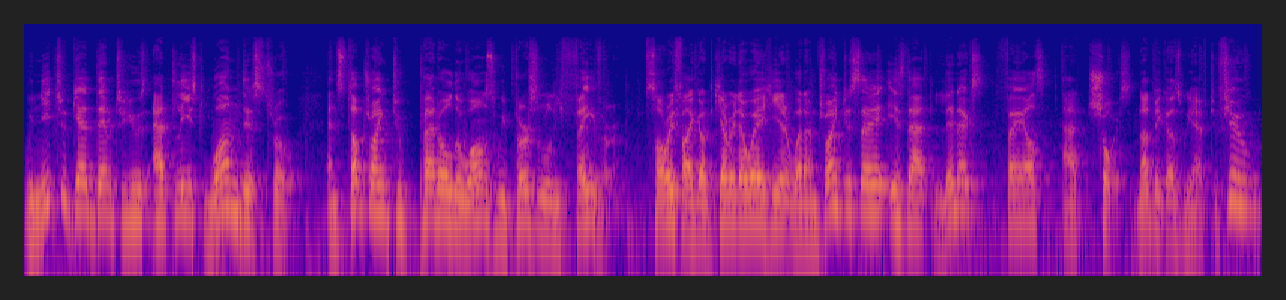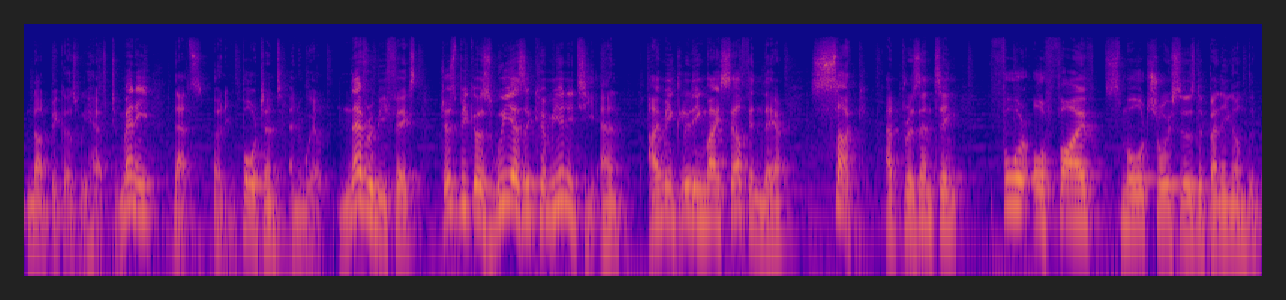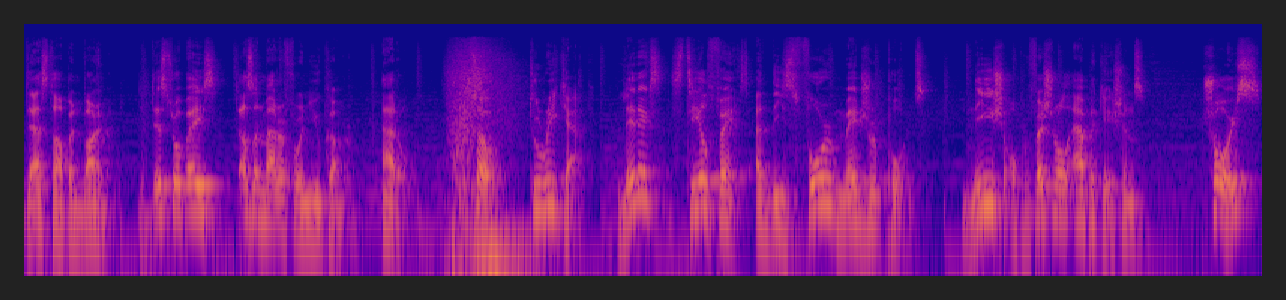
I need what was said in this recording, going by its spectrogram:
We need to get them to use at least one distro and stop trying to peddle the ones we personally favor. Sorry if I got carried away here, what I'm trying to say is that Linux fails at choice. Not because we have too few, not because we have too many, that's unimportant and will never be fixed, just because we as a community, and I'm including myself in there, suck at presenting four or five small choices depending on the desktop environment. The distro base doesn't matter for a newcomer at all. So, to recap, Linux still fails at these four major points. Niche or professional applications, choice,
